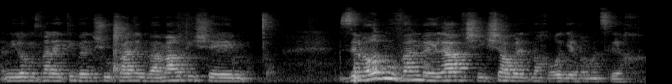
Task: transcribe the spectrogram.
אני לא מזמן הייתי באיזשהו פאנל ואמרתי שזה מאוד מובן מאליו שאישה עומדת מאחורי גבר מצליח.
